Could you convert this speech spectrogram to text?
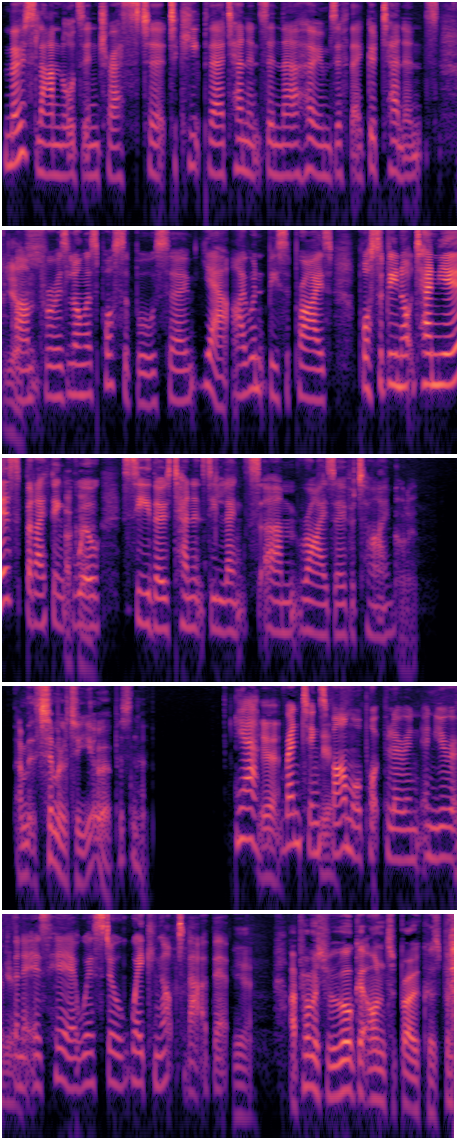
most landlords' interest to to keep their tenants in their homes if they're good tenants um, yes. um, for as long as possible. So yeah, I wouldn't be surprised. Possibly not ten years, but I think okay. we'll see those tenancy lengths um, rise over time. Got it. I mean, it's similar to Europe, isn't it? Yeah, yeah. renting's far more popular in, in Europe yeah. than it is here. We're still waking up to that a bit. Yeah. I promise we will get on to brokers, but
